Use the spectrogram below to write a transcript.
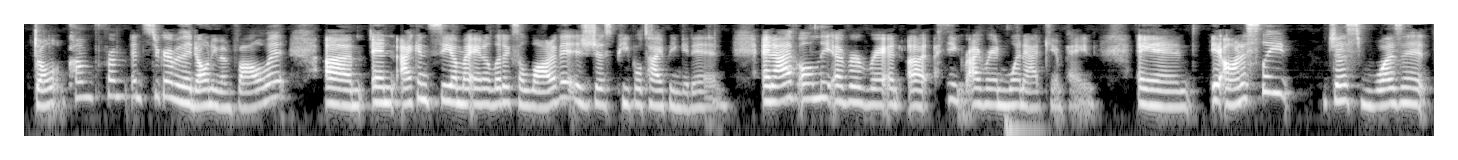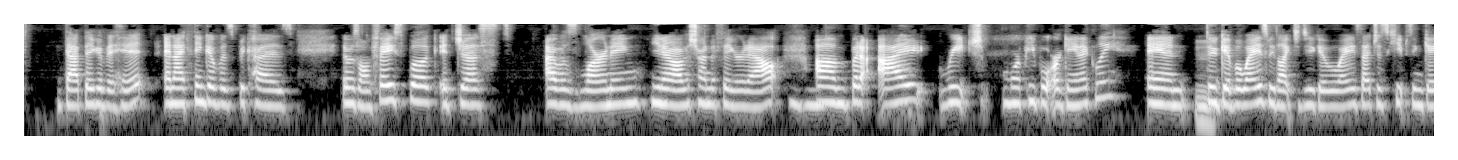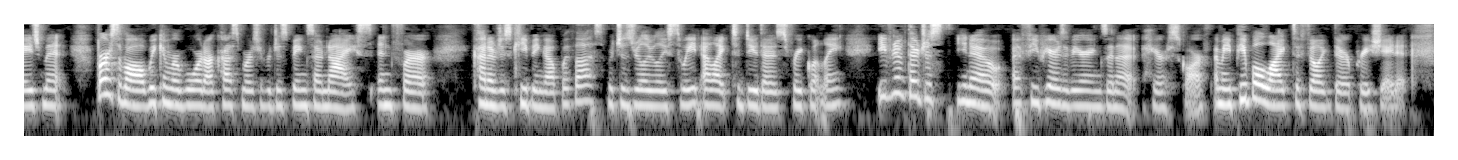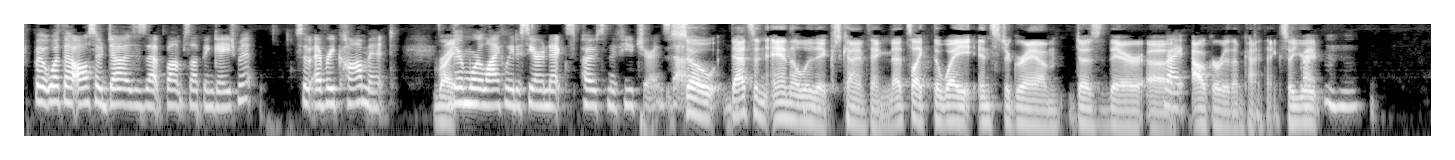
don't come from Instagram and they don't even follow it. Um, and I can see on my analytics a lot of it is just people typing it in. And I've only ever ran, uh, I think I ran one ad campaign, and it honestly just wasn't that big of a hit. And I think it was because it was on Facebook. It just I was learning, you know, I was trying to figure it out. Mhm. Um, but I reach more people organically and Mm. through giveaways. We like to do giveaways. That just keeps engagement. First of all, we can reward our customers for just being so nice and for kind of just keeping up with us, which is really, really sweet. I like to do those frequently, even if they're just, you know, a few pairs of earrings and a hair scarf. I mean, people like to feel like they're appreciated. But what that also does is that bumps up engagement. So every comment, right. they're more likely to see our next post in the future and stuff. So that's an analytics kind of thing. That's like the way Instagram does their uh, Right. algorithm kind of thing. So you're Right. Mhm.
